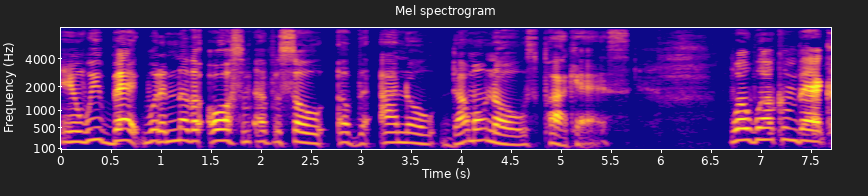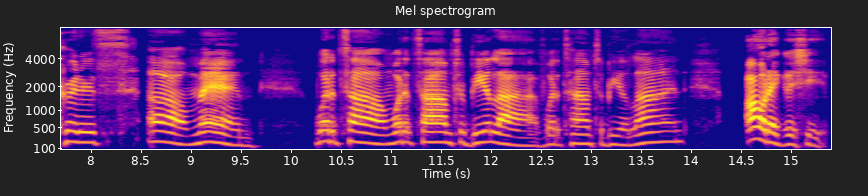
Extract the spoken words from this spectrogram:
and we back with another awesome episode of the I Know Damo Knows podcast. Well, welcome back, critters. Oh man, what a time! What a time to be alive! What a time to be aligned! All that good shit.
